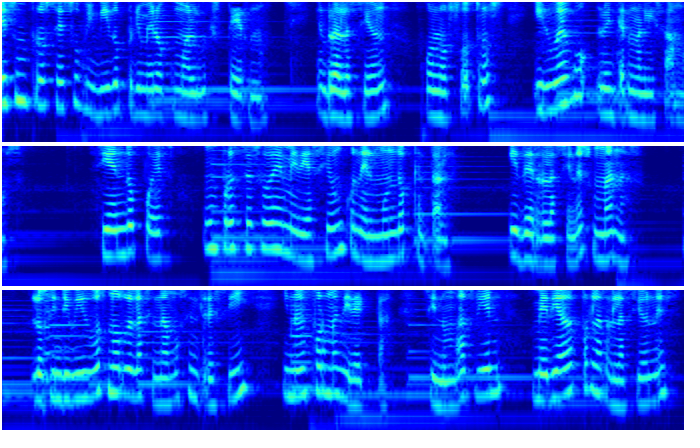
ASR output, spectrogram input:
Es un proceso vivido primero como algo externo, en relación con los otros, y luego lo internalizamos, siendo pues un proceso de mediación con el mundo objetal y de relaciones humanas. Los individuos nos relacionamos entre sí y no en forma directa, sino más bien mediado por las relaciones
